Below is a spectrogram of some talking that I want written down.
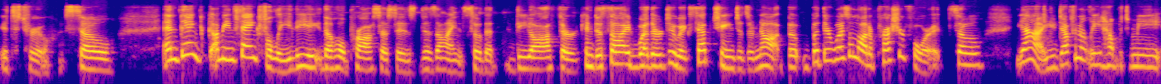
it's true. So, and thank i mean thankfully the the whole process is designed so that the author can decide whether to accept changes or not but but there was a lot of pressure for it. So yeah you definitely helped me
